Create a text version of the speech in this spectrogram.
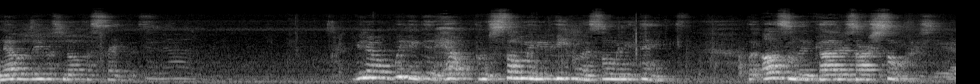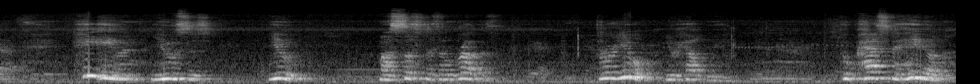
never leave us nor forsake us. You know, we can get help from so many people and so many things. But ultimately, God is our source. He even uses you, my sisters and brothers. Through you, you help me. Through Pastor Hill,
